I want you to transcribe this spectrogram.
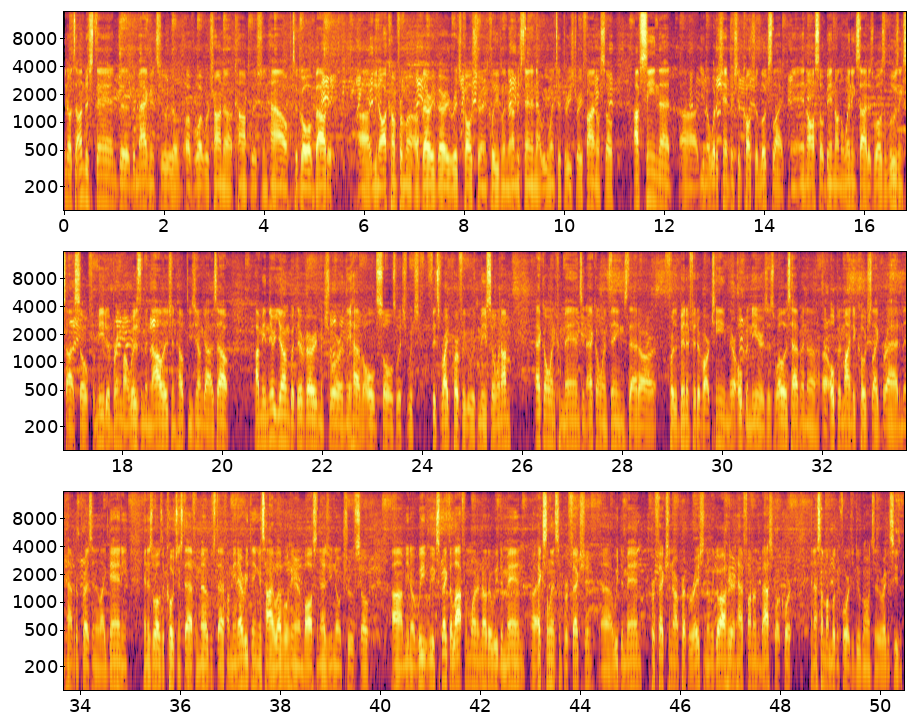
You know, to understand the, the magnitude of, of what we're trying to accomplish and how to go about it, uh, you know, I come from a, a, very, very rich culture in Cleveland and understanding that we went to three straight finals. So I've seen that, uh, you know, what a championship culture looks like and, and, also being on the winning side as well as the losing side. So for me to bring my wisdom and knowledge and help these young guys out, I mean, they're young, but they're very mature and they have old souls, which, which fits right perfectly with me. So when I'm echoing commands and echoing things that are for the benefit of our team, they're open ears, as well as having a, open-minded coach like Brad, and then having a president like Danny, and as well as the coaching staff and medical staff. I mean, everything is high level here in Boston, as you know, Truth. So, um, you know, we, we expect a lot from one another. We demand uh, excellence and perfection. Uh, we demand perfection in our preparation, and we go out here and have fun on the basketball court, and that's something I'm looking forward to do going to the regular season.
